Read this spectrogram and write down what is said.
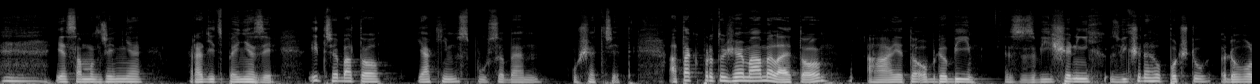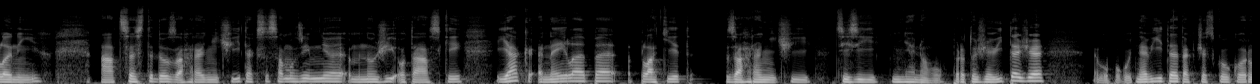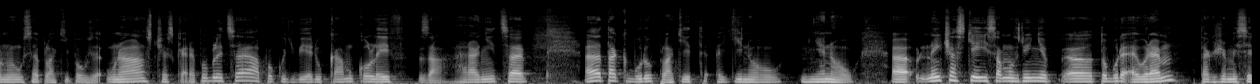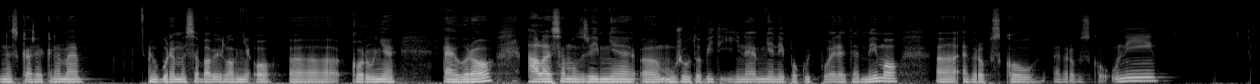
je samozřejmě radit s penězi. I třeba to, jakým způsobem ušetřit. A tak, protože máme léto a je to období zvýšených, zvýšeného počtu dovolených a cest do zahraničí, tak se samozřejmě množí otázky, jak nejlépe platit zahraničí cizí měnou. Protože víte, že nebo pokud nevíte, tak českou korunou se platí pouze u nás, v České republice, a pokud vyjedu kamkoliv za hranice, eh, tak budu platit jinou měnou. Eh, nejčastěji samozřejmě eh, to bude eurem, takže my si dneska řekneme, budeme se bavit hlavně o koruně euro, ale samozřejmě můžou to být i jiné měny, pokud pojedete mimo Evropskou, Evropskou unii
